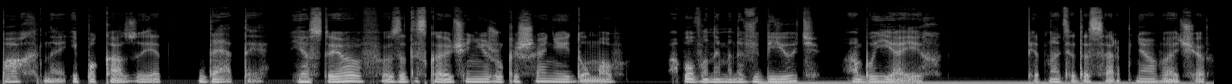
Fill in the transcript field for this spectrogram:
пахне і показує, де ти. Я стояв, затискаючи ніж у кишені, і думав або вони мене вб'ють, або я їх. 15 серпня вечір.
